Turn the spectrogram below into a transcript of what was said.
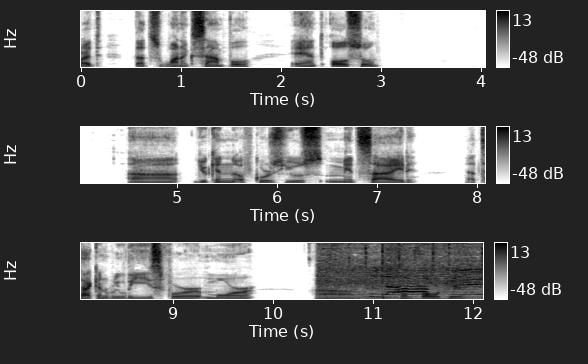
right that's one example and also uh, you can of course use mid-side attack and release for more uh, control here.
